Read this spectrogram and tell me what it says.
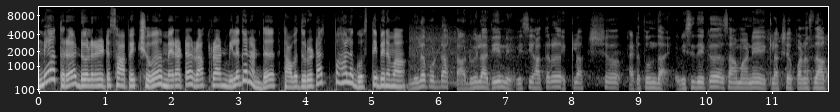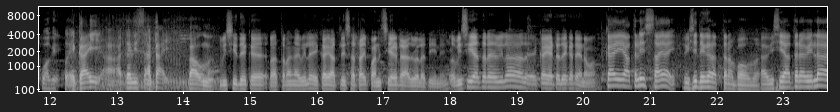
මේ අතර ඩොලරයට සාපේක්ෂව මෙරට රත්රන් මිලගණන්ද තවදුරටත් පහළ ගොස් තිබෙනවා. මිල පොඩ්ඩක් අඩු වෙලා තියෙන්නේ විසි හතර එක් ලක්ෂ හැටතුන්දායි. විසි දෙක සාමානය එක් ලක්ෂ පනස්දාක් වගේ. එකයි අතලිස් අටයි බවම. විසි දෙක රත්තරන් ඇවිල එකයි අත්ලි සතයි පන්සියකට අදවල තියනෙ විසි අතර ඇවිලා එකයි ඇයට දෙකට එනවා එකයි අතලිස් සයයි විසි දෙක රත්තරම් පවම. විසි අතර වෙලා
